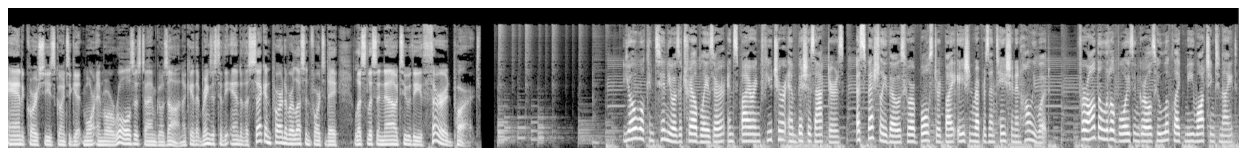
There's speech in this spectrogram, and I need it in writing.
And of course, she's going to get more and more roles as time goes on. Okay, that brings us to the end of the second part of our lesson for today. Let's listen now to the third part. Yeoh will continue as a trailblazer, inspiring future ambitious actors, especially those who are bolstered by Asian representation in Hollywood. For all the little boys and girls who look like me watching tonight,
